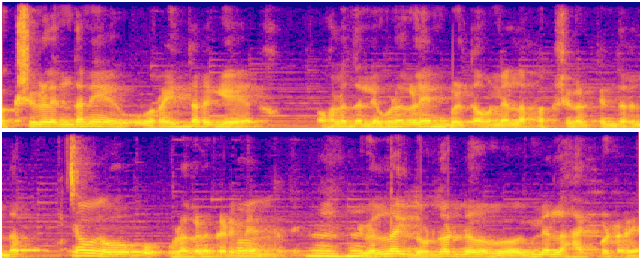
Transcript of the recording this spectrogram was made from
ಪಕ್ಷಿಗಳಿಂದನೇ ರೈತರಿಗೆ ಹೊಲದಲ್ಲಿ ಹುಳಗಳೇನ್ ಬೀಳ್ತಾವ ಅವನ್ನೆಲ್ಲ ಪಕ್ಷಿಗಳು ತಿಂದ್ರಿಂದ ಹುಳಗಳು ಕಡಿಮೆ. ಆಗ್ತದೆ. ಇವೆಲ್ಲ ಈ ದೊಡ್ಡ ದೊಡ್ಡ ಇವನ್ನೆಲ್ಲ ಹಾಕ್ಬಿಟ್ರೆ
